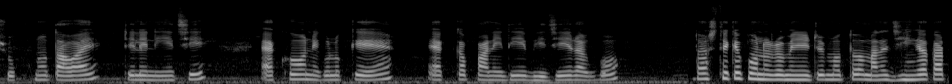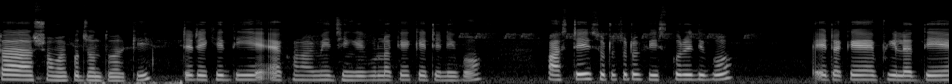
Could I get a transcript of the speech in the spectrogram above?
শুকনো তাওয়ায় টেলে নিয়েছি। এখন এগুলোকে এক কাপ পানি দিয়ে ভিজিয়ে রাখব। দশ থেকে পনেরো মিনিটের মতো মানে ঝিঙ্গা কাটার সময় পর্যন্ত আর কি। রেখে দিয়ে এখন আমি ঝিঙ্গেগুলোকে কেটে নিব। ফার্স্টেই ছোটো ছোটো পিস করে দিব। এটাকে ফিলার দিয়ে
